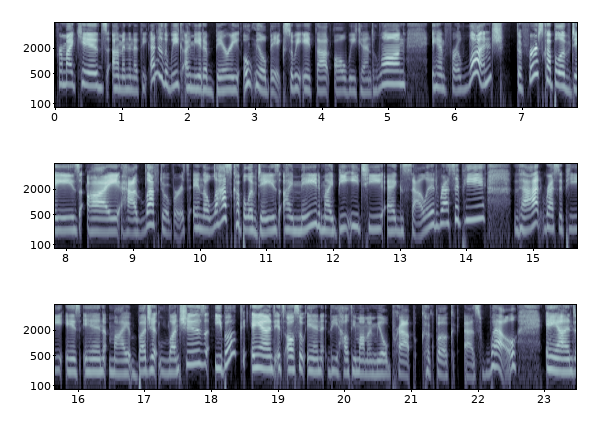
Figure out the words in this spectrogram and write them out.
for my kids. Um, and then at the end of the week, I made a berry oatmeal bake. So we ate that all weekend long. And for lunch, the first couple of days I had leftovers, and the last couple of days I made my BLT egg salad recipe. That recipe is in my budget lunches ebook, and it's also in the Healthy Mama Meal Prep cookbook as well. And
